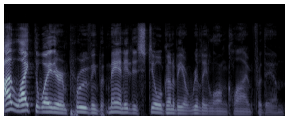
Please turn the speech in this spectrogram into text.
I like the way they're improving, but man, it is still going to be a really long climb for them.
